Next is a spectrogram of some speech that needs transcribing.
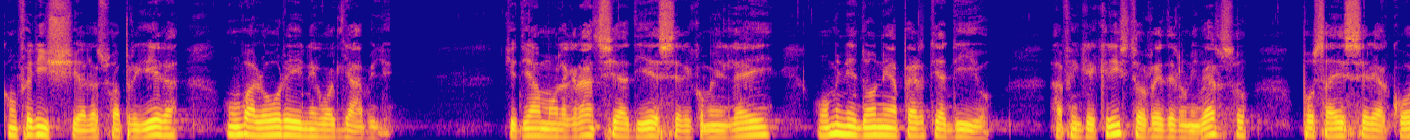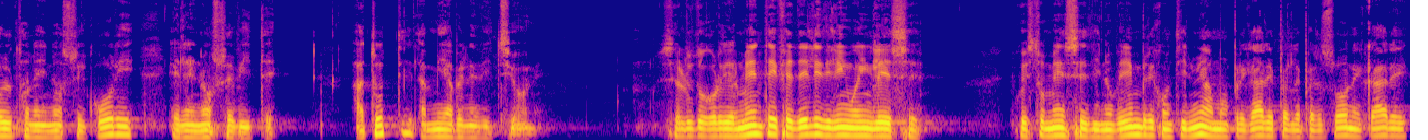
conferisce alla sua preghiera un valore ineguagliabile. Chiediamo la grazia di essere come lei, uomini e donne aperti a Dio, affinché Cristo, Re dell'universo, possa essere accolto nei nostri cuori e nelle nostre vite. A tutti la mia benedizione. Saluto cordialmente i fedeli di lingua inglese. Questo mese di novembre continuiamo a pregare per le persone care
